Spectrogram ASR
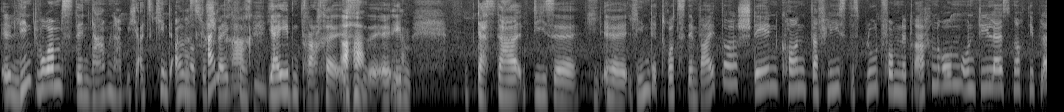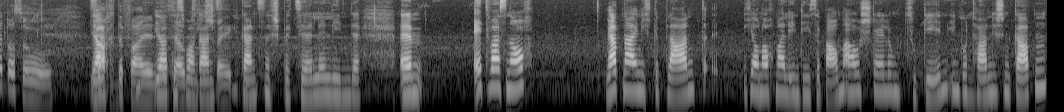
äh, Lindwurms, den Namen habe ich als Kind auch immer so schräg gefunden. Ja, eben Drache. Ist, Aha, äh, ja. eben, dass da diese äh, Linde trotzdem weiter stehen konnte. Da fließt das Blut vom Drachen rum und die lässt noch die Blätter so sachte fallen. Ja, das ein war ganz, schräg, ne? ganz eine spezielle Linde. Ähm, etwas noch, wir hatten eigentlich geplant, hier nochmal in diese Baumausstellung zu gehen im Botanischen Garten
